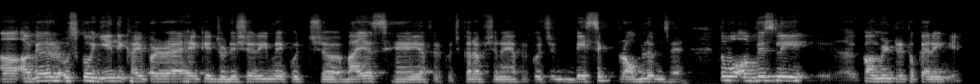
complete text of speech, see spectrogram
अगर उसको ये दिखाई पड़ रहा है कि जुडिशरी में कुछ बायस है या फिर कुछ करप्शन है या फिर कुछ बेसिक प्रॉब्लम्स है तो वो ऑब्वियसली कमेंट्री तो करेंगे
